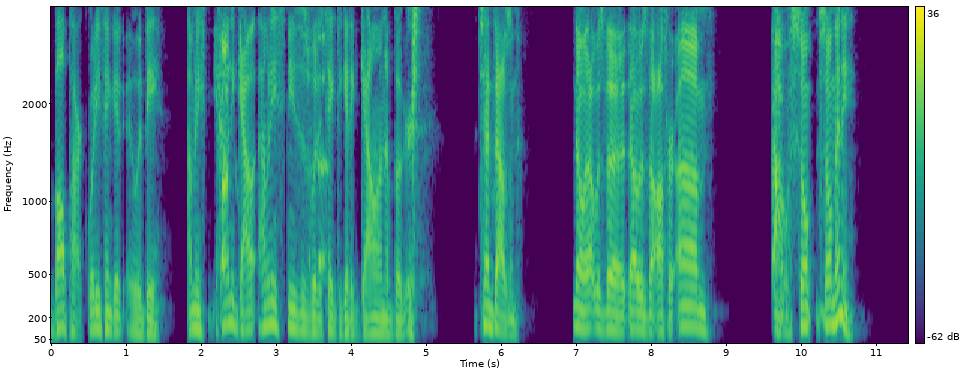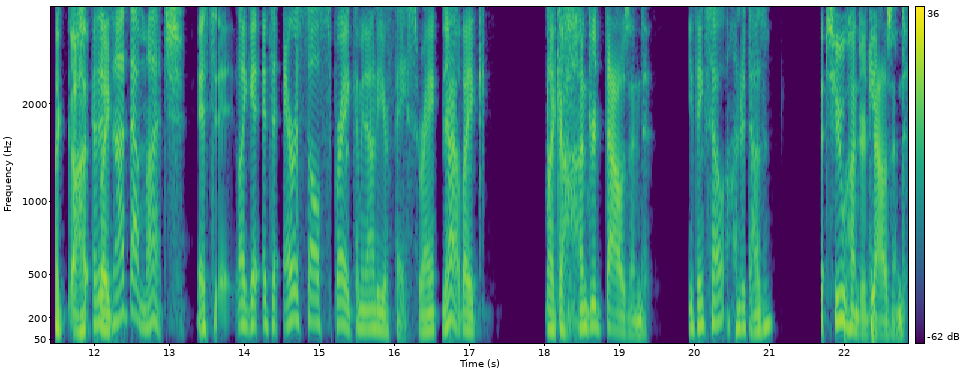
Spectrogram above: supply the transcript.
Ballpark. What do you think it, it would be? How many how many gal- how many sneezes would it take to get a gallon of boogers? Ten thousand. No, that was the that was the offer. Um, oh, so so many. Like, uh, Because like it's not that much. It's eh, like it- it's an aerosol spray coming out of your face, right? yeah, like like a hundred thousand, You think so? A hundred thousand? two hundred thousand.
